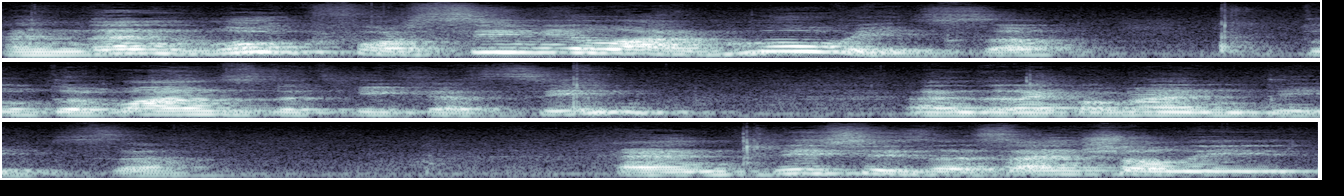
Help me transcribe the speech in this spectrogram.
and then look for similar movies to the ones that he has seen and recommend these. And this is essentially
